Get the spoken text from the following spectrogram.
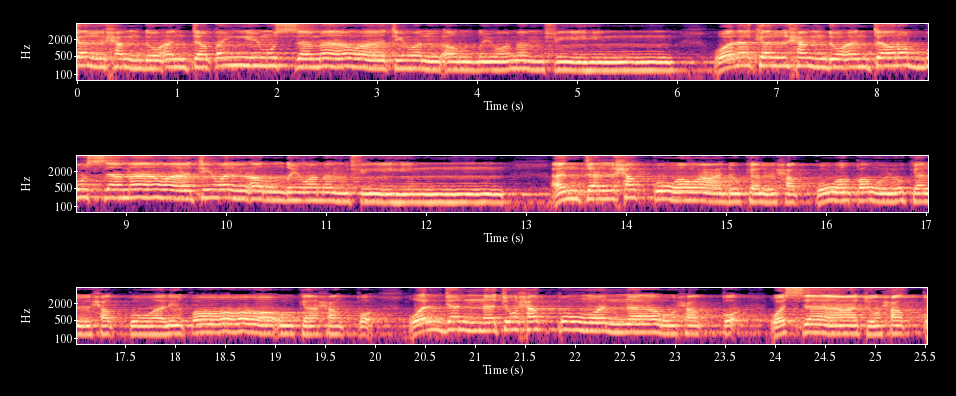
الحمد أنت قيم السماوات والأرض ومن فيهن. ولك الحمد أنت رب السماوات والأرض ومن فيهن. أنت الحق ووعدك الحق وقولك الحق ولقاؤك حق والجنة حق والنار حق والساعة حق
